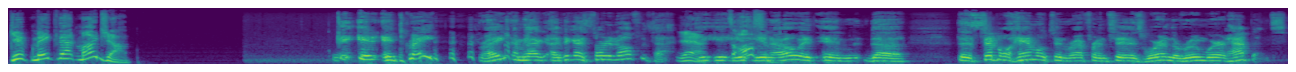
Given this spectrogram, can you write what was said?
Get make that my job. It, it's great, right? I mean, I, I, think I started off with that. Yeah, you, awesome. you know, and, and, the the simple Hamilton reference is we're in the room where it happens,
